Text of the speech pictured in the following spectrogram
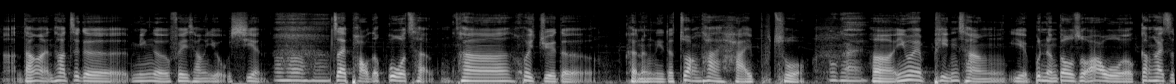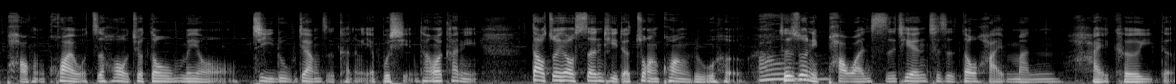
啦。当然，他这个名额非常有限，在跑的过程，他会觉得可能你的状态还不错，，OK，呃，因为平常也不能够说啊，我刚开始跑很快，我之后就都没有记录，这样子可能也不行。他会看你到最后身体的状况如何，哦就是说你跑完十天，其实都还蛮还可以的，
